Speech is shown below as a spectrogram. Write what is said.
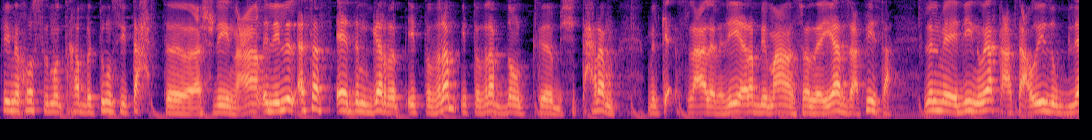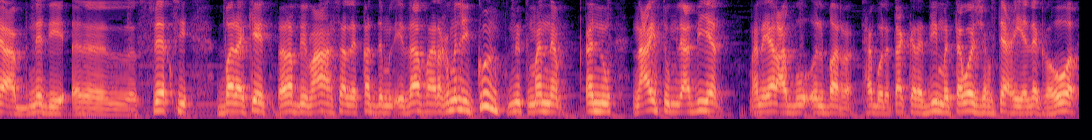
فيما يخص المنتخب التونسي تحت 20 آه، عام اللي للأسف آدم قرب يتضرب يتضرب donc باش يتحرم من كأس العالم هذه. ربي معاه إن شاء الله يرجع فيسع للميادين ويقع تعويضه بلاعب نادي الصفاقسي. بركات ربي معاه إن شاء الله يقدم الإضافة. رغم اللي كنت نتمنى أنه نعيطوا ملاعبية معناها يلعبوا لبرا تحبوا نتذكر ديما التوجه نتاعي هذاك. هو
